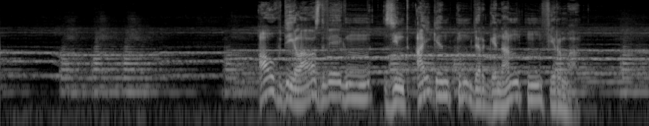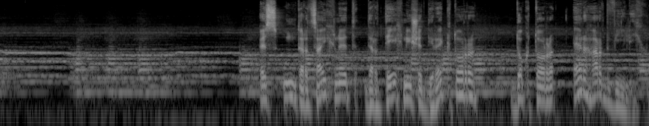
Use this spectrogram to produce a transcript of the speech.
Auch die Lastwagen sind Eigentum der genannten Firma. Es unterzeichnet der technische Direktor Dr. Erhard Wielich.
